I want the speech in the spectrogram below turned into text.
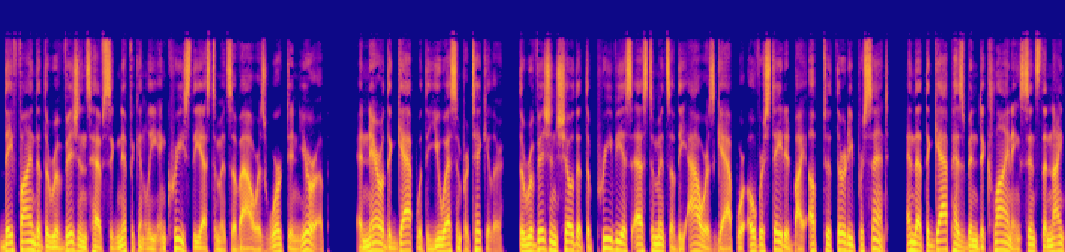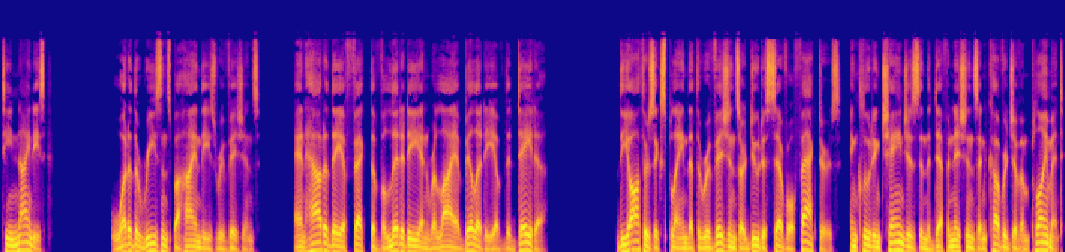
They find that the revisions have significantly increased the estimates of hours worked in Europe and narrowed the gap with the US in particular. The revisions show that the previous estimates of the hours gap were overstated by up to 30% and that the gap has been declining since the 1990s what are the reasons behind these revisions? And how do they affect the validity and reliability of the data? The authors explain that the revisions are due to several factors, including changes in the definitions and coverage of employment,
